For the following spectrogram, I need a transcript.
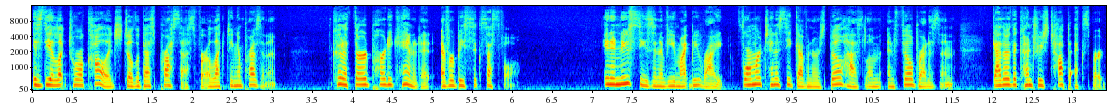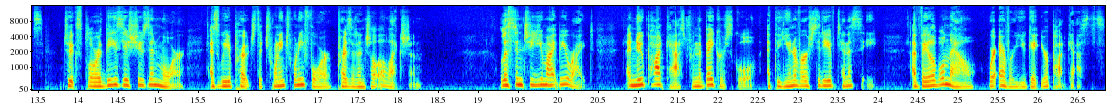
Is the Electoral College still the best process for electing a president? Could a third party candidate ever be successful? In a new season of You Might Be Right, former Tennessee governors Bill Haslam and Phil Bredesen gather the country's top experts to explore these issues and more as we approach the 2024 presidential election. Listen to You Might Be Right, a new podcast from the Baker School at the University of Tennessee, available now wherever you get your podcasts.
